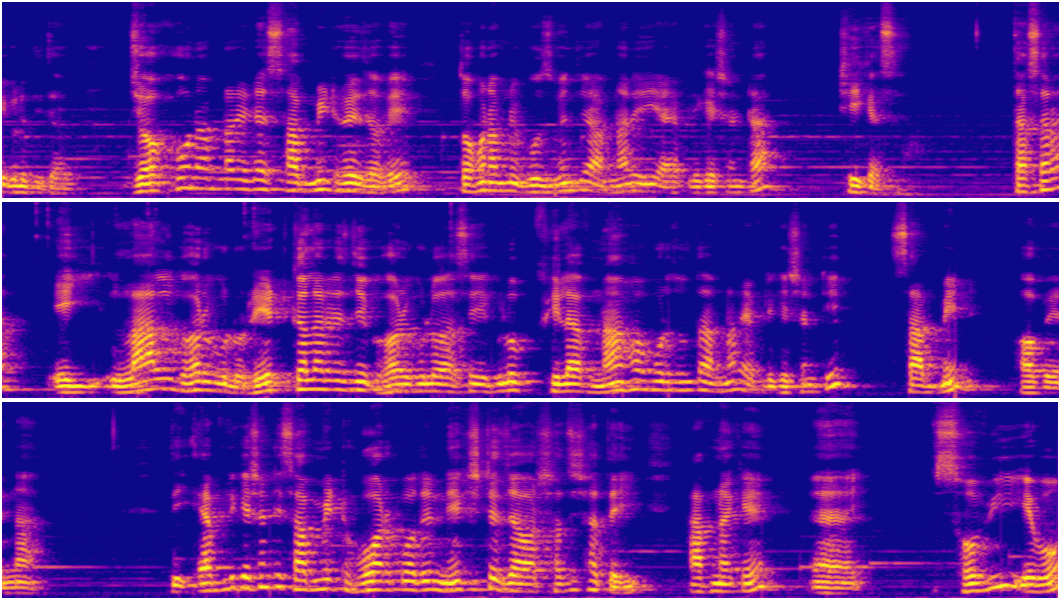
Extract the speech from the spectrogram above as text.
এগুলো দিতে হবে। যখন আপনার এটা সাবমিট হয়ে যাবে, তখন আপনি বুঝবেন যে আপনার এই অ্যাপ্লিকেশনটা ঠিক আছে। তাছাড়া এই লাল ঘরগুলো রেড কালারের যে ঘরগুলো আছে, এগুলো ফিল আপ না হওয়া পর্যন্ত আপনার অ্যাপ্লিকেশনটি সাবমিট হবে না। তো অ্যাপ্লিকেশনটি সাবমিট হওয়ার পরে নেক্সটে যাওয়ার সাথে সাথেই আপনাকে ছবি এবং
